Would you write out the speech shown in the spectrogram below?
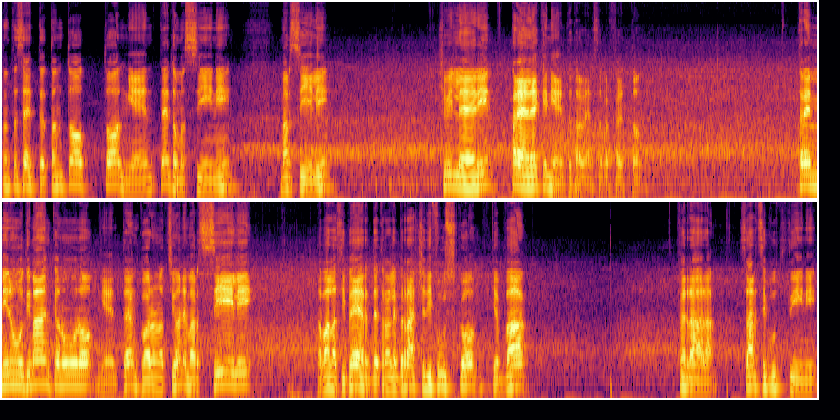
...87, 88, niente, Tomassini, Marsili, Civilleri, Prelec, niente, traversa, perfetto. 3 minuti, mancano uno, niente, ancora un'azione, Marsili, la palla si perde tra le braccia di Fusco, che va. Ferrara, Sarsi Puzzini,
